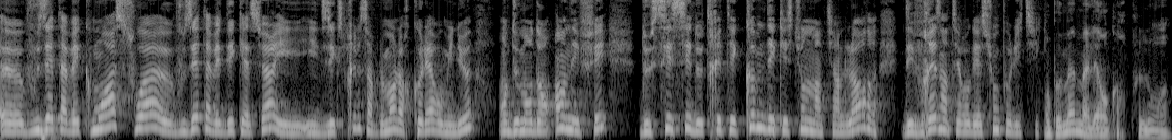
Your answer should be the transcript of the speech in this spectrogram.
euh, vous êtes avec moi, soit vous êtes avec des casseurs. Et ils expriment simplement leur colère au milieu en demandant en effet de cesser de traiter comme des questions de maintien de l'ordre des vraies interrogations politiques. On peut même aller encore plus loin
